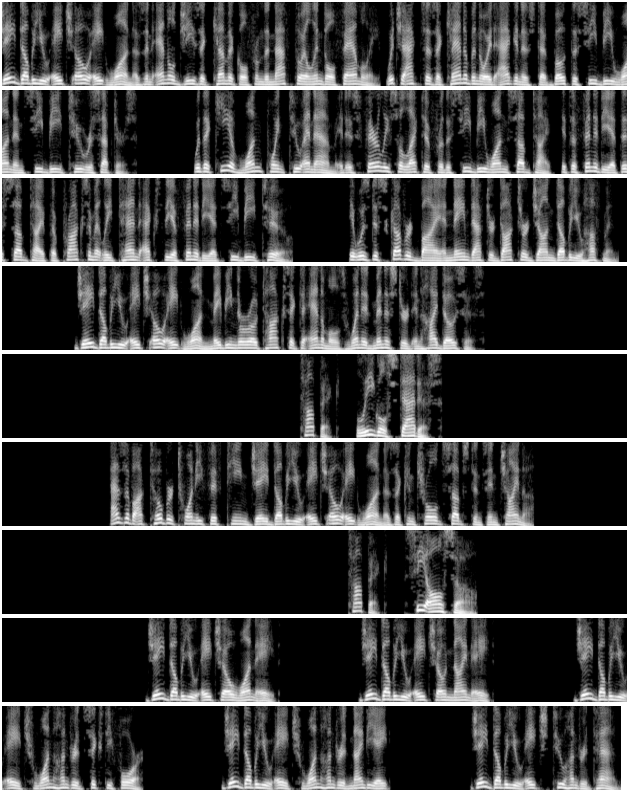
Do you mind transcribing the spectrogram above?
JWH081 is an analgesic chemical from the naphthoylindole family, which acts as a cannabinoid agonist at both the CB1 and CB2 receptors. With a Ki of 1.2 nm it is fairly selective for the CB1 subtype, its affinity at this subtype approximately 10x the affinity at CB2. It was discovered by and named after Dr. John W. Huffman. JWH081 may be neurotoxic to animals when administered in high doses. Legal status As of October 2015 JWH081 is a controlled substance in China. Topic See also JWH018 JWH098 JWH164 JWH 198 JWH 210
